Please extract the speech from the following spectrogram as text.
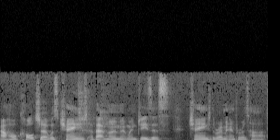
our whole culture was changed at that moment when Jesus changed the Roman emperor's heart.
